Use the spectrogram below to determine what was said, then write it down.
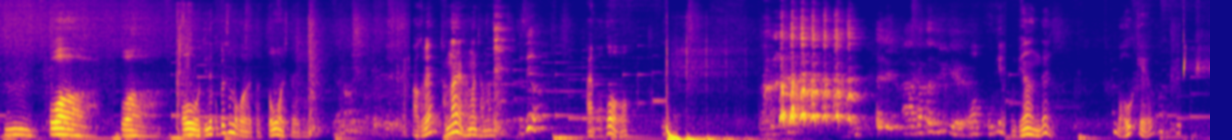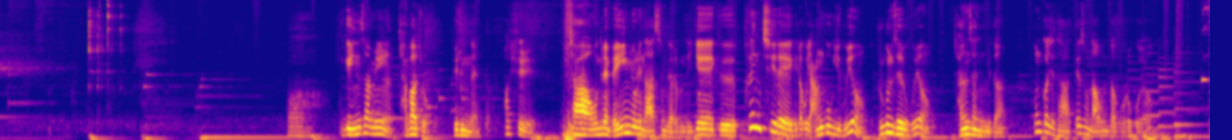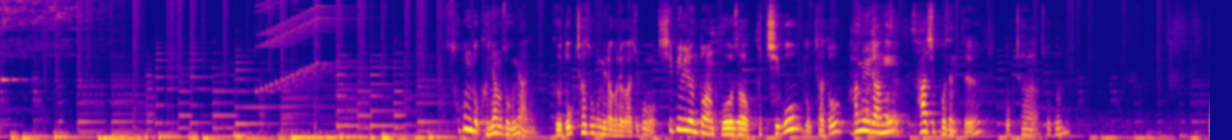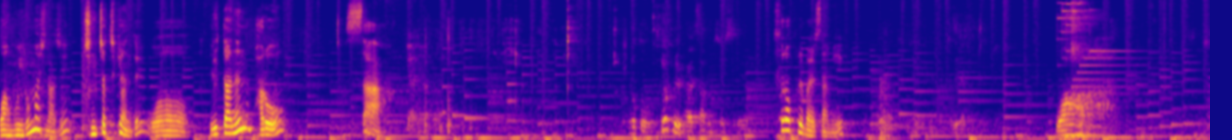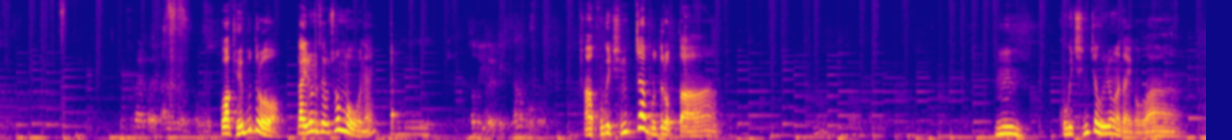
음, 와, 와. 오, 니네 거 뺏어 먹어야겠다. 너무 맛있다 이거. 아 그래? 장난이야, 장난, 장난. 드세요. 아 먹어. 아 갖다 드릴게요. 와 고기. 미안한데 먹을게요. 와 이게 인삼이 잡아줘 비린내 확실히. 자 오늘의 메인 요리 나왔습니다 여러분들 이게 그 프렌치렉이라고 양고기고요 붉은 새우고요 자연산입니다 똥까지 다 떼서 나온다고 그러고요 소금도 그냥 소금이 아니에요. 그 녹차 소금이라 그래가지고 11년 동안 구워서 굳히고 녹차도 함유량이 40% 녹차 소금. 와 뭐 이런 맛이 나지? 진짜 특이한데? 와 일단은 바로 싸. 이것도 트러플 발사믹 소스래요. 트러플 발사믹. 와. 와 개 부드러워. 나 이런 새우 처음 먹어보네. 저도 10개씩 사놓고 먹어요. 아 고기 진짜 부드럽다. 음 고기 진짜 훌륭하다 이거 와.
